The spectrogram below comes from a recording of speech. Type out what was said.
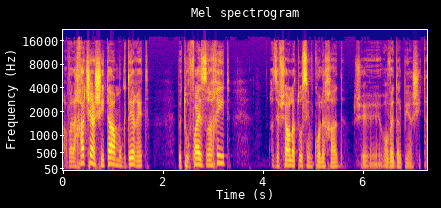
אבל אחת שהשיטה המוגדרת בתעופה אזרחית, אז אפשר לטוס עם כל אחד שעובד על פי השיטה.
